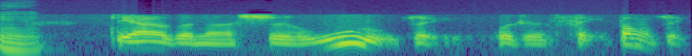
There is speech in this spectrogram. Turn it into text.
嗯，第二个呢是侮辱罪或者诽谤罪，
